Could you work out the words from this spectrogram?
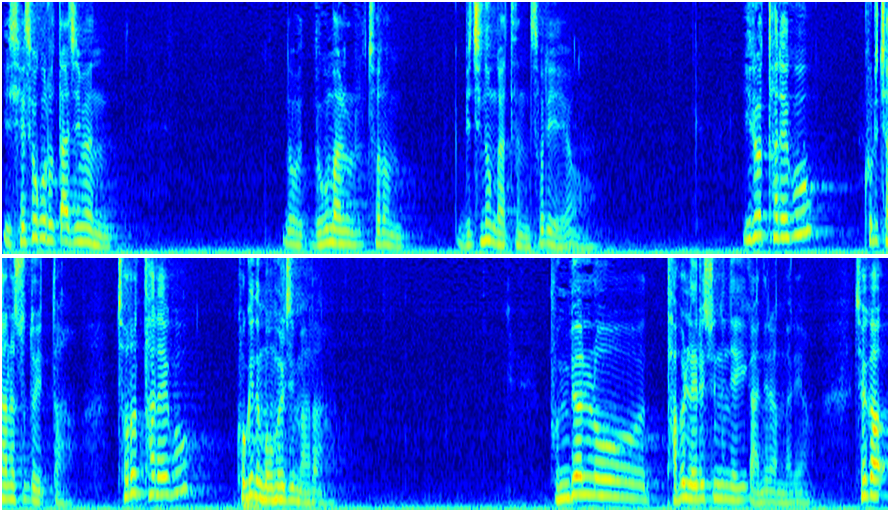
이 세속으로 따지면 너 누구 말처럼 미친놈 같은 소리예요. 이렇다래고 그렇지 않을 수도 있다. 저렇다래고 거기는 머물지 마라. 분별로 답을 내릴 수 있는 얘기가 아니란 말이에요. 제가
